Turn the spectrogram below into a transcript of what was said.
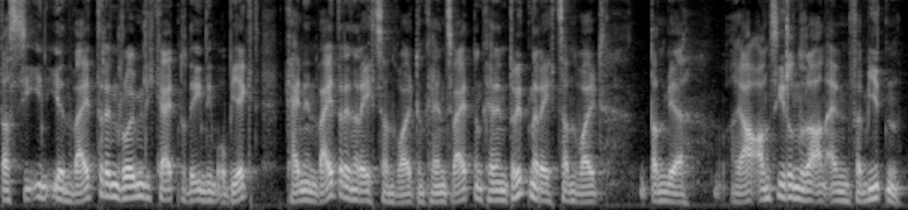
dass Sie in Ihren weiteren Räumlichkeiten oder in dem Objekt keinen weiteren Rechtsanwalt und keinen zweiten und keinen dritten Rechtsanwalt dann mehr ja, ansiedeln oder an einen vermieten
